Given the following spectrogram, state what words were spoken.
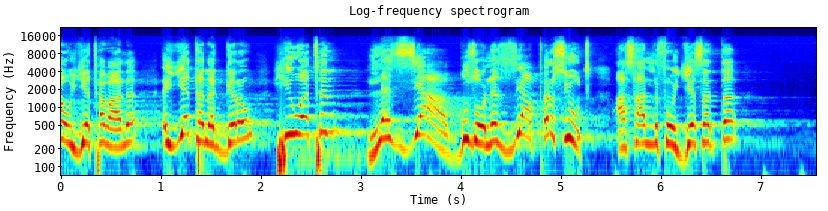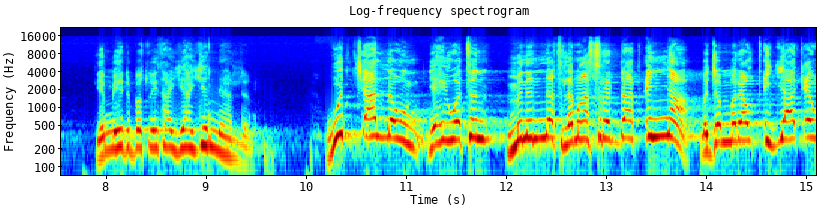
ነው እየተባለ እየተነገረው ህይወትን ለዚያ ጉዞ ለዚያ ፐርሲዩት አሳልፎ እየሰጠ የሚሄድበት ሁኔታ እያየን ያለን። ውጭ ያለውን የህይወትን ምንነት ለማስረዳት እኛ መጀመሪያው ጥያቄው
